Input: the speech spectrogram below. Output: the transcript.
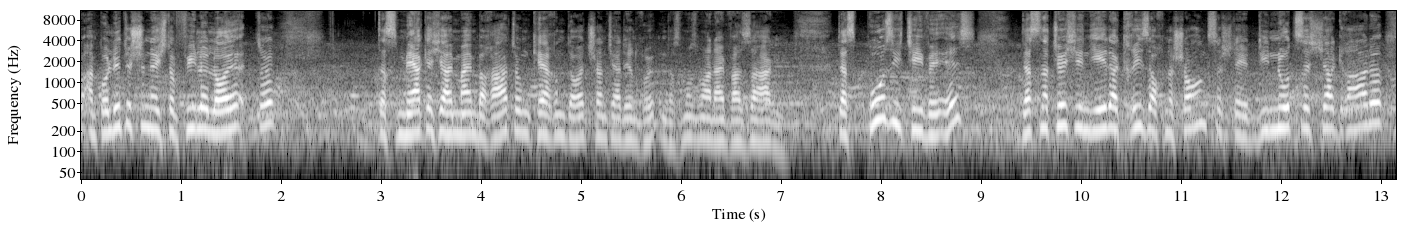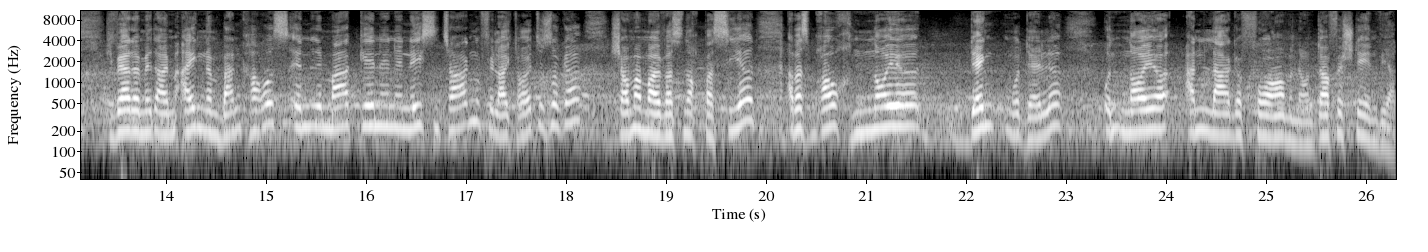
Am politischen nicht. Und viele Leute, das merke ich ja in meinen Beratungen, kehren Deutschland ja den Rücken. Das muss man einfach sagen. Das Positive ist, dass natürlich in jeder Krise auch eine Chance steht. Die nutze ich ja gerade. Ich werde mit einem eigenen Bankhaus in den Markt gehen in den nächsten Tagen, vielleicht heute sogar. Schauen wir mal, was noch passiert. Aber es braucht neue Denkmodelle und neue Anlageformen und dafür stehen wir.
